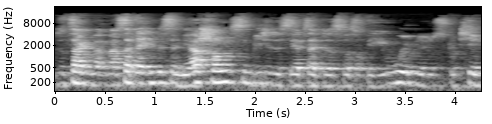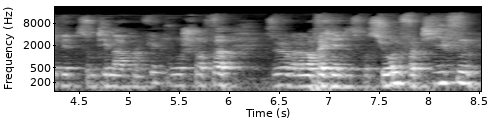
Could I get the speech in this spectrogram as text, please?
sozusagen, was da vielleicht ein bisschen mehr Chancen bietet, ist derzeit das, was auf EU-Ebene diskutiert wird zum Thema Konfliktrohstoffe. Das würden wir nochmal vielleicht in der Diskussion vertiefen.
